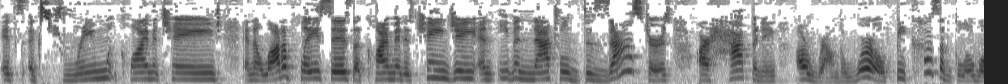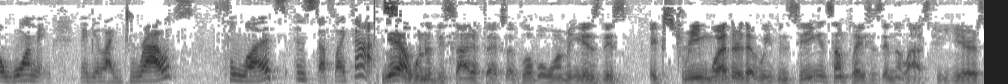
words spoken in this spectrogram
It's extreme climate change, and a lot of places the climate is changing, and even natural disasters are happening around the world because of global warming. Maybe like droughts, floods, and stuff like that. Yeah, one of the side effects of global warming is this extreme weather that we've been seeing in some places in the last few years.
